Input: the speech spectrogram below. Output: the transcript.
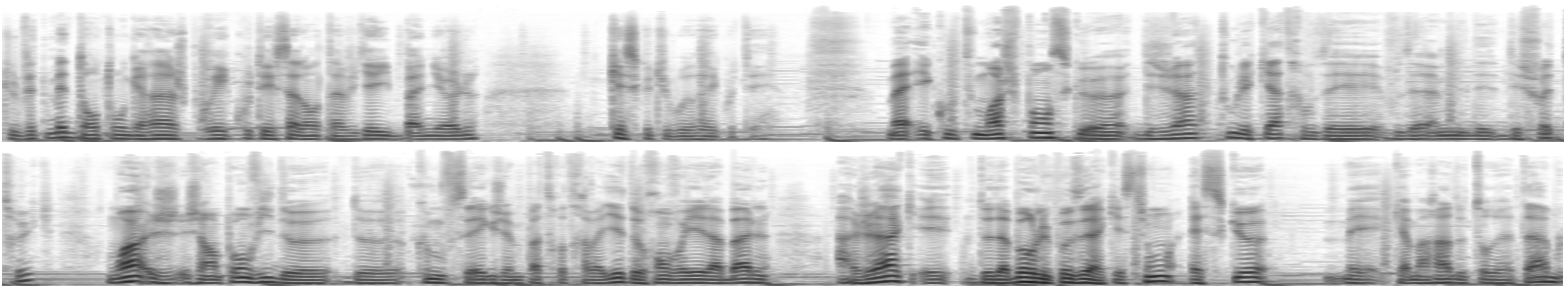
tu devais te mettre dans ton garage pour écouter ça dans ta vieille bagnole, qu'est-ce que tu voudrais écouter? Bah écoute, moi je pense que déjà tous les quatre vous avez, amené des, chouettes trucs. Moi j'ai un peu envie de, comme vous savez que j'aime pas trop travailler, de renvoyer la balle à Jacques et de d'abord lui poser la question est-ce que mes camarades autour de la table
